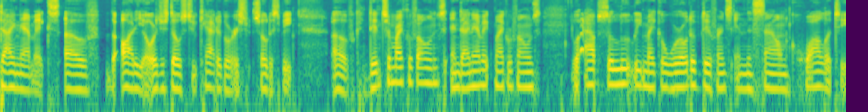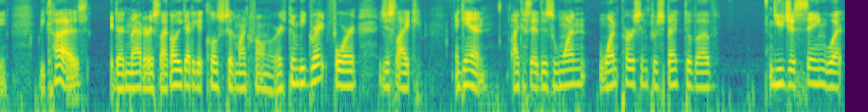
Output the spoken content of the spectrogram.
dynamics of the audio, or just those two categories, so to speak, of condenser microphones and dynamic microphones will absolutely make a world of difference in the sound quality because it doesn't matter. It's like, oh, you got to get close to the microphone, or it can be great for just like, again, like I said, this one one person perspective of you just seeing what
